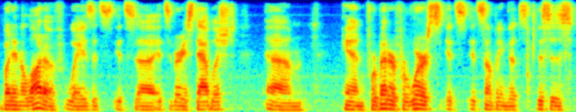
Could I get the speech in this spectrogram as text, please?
but in a lot of ways, it's it's uh, it's very established, um, and for better or for worse, it's it's something that's this is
